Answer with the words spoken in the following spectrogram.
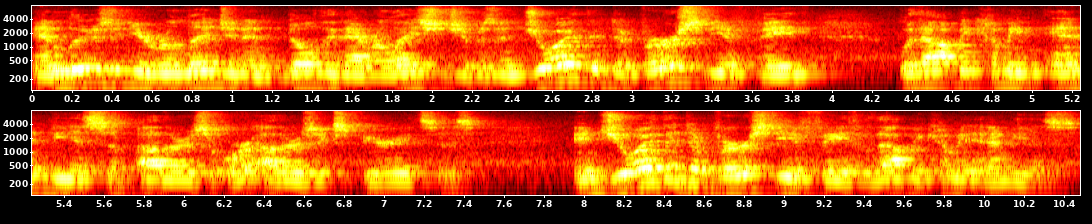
and losing your religion and building that relationship is enjoy the diversity of faith without becoming envious of others or others' experiences. Enjoy the diversity of faith without becoming envious.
